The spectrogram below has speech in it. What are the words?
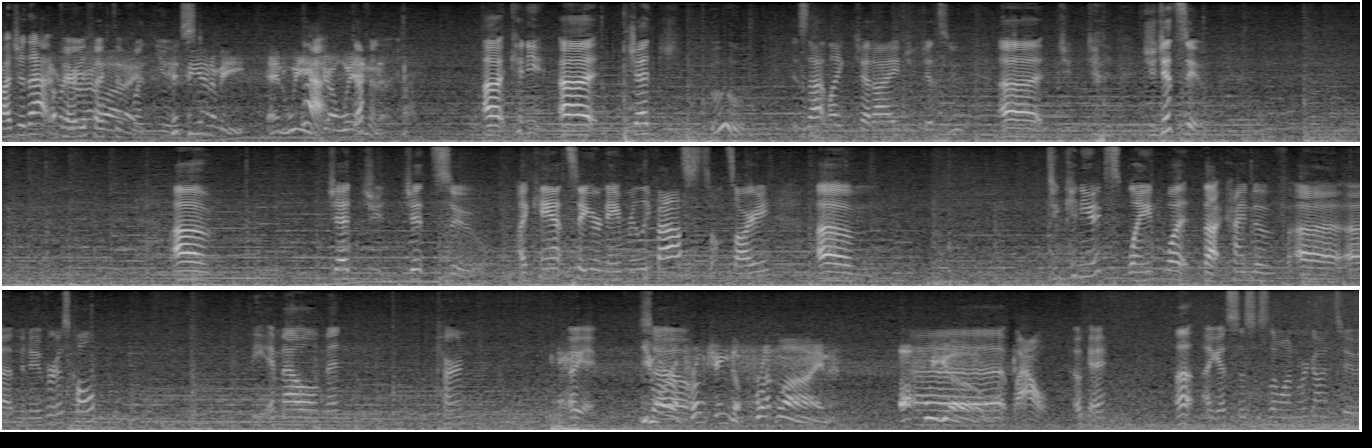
Roger that. Cover Very effective allies. when Hit used. the enemy, and we Yeah, shall win. definitely. Uh, can you, uh, Jed, ooh, is that like Jedi Jujitsu? Uh, ju- Jujitsu. Um, Jed Jujitsu. I can't say your name really fast. So I'm sorry. Um, do, can you explain what that kind of uh, uh, maneuver is called? The Immelmann turn. Okay. You so, are approaching the front line. Off we go. uh, Wow. Okay. Uh, I guess this is the one we're going to.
